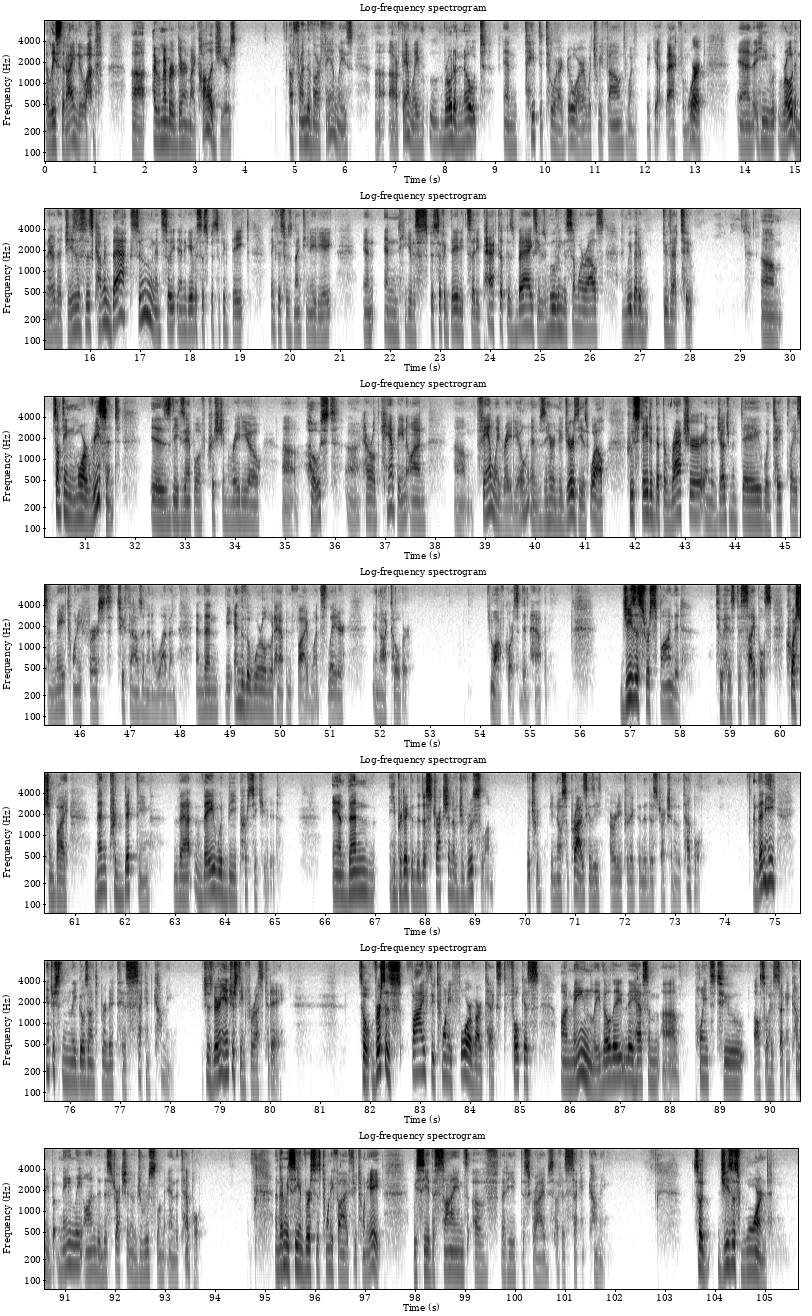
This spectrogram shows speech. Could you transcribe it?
at least that I knew of. Uh, I remember during my college years, a friend of our family's, uh, our family wrote a note and taped it to our door, which we found when we get back from work. And he wrote in there that Jesus is coming back soon. And so, and he gave us a specific date. I think this was 1988 and, and he gave us a specific date. He said he packed up his bags, he was moving to somewhere else, and we better do that too. Um, something more recent is the example of Christian radio uh, host uh, Harold Camping on um, family radio, it was here in New Jersey as well, who stated that the rapture and the judgment day would take place on May 21st, 2011 and then the end of the world would happen five months later in October. Well, of course, it didn't happen. Jesus responded to his disciples' question by then predicting that they would be persecuted. And then he predicted the destruction of Jerusalem, which would be no surprise because he already predicted the destruction of the temple. And then he, interestingly, goes on to predict his second coming which is very interesting for us today. So, verses 5 through 24 of our text focus on mainly, though they, they have some uh, points to also his second coming, but mainly on the destruction of Jerusalem and the temple. And then we see in verses 25 through 28, we see the signs of that he describes of his second coming. So Jesus warned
